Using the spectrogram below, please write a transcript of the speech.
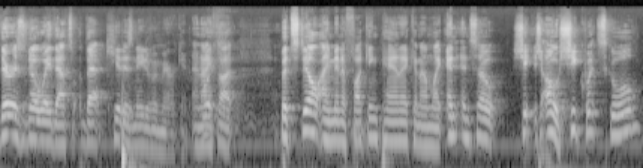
there is no way that's that kid is Native American, and I thought, but still, I'm in a fucking panic, and I'm like, and and so she, she- oh, she quit school.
